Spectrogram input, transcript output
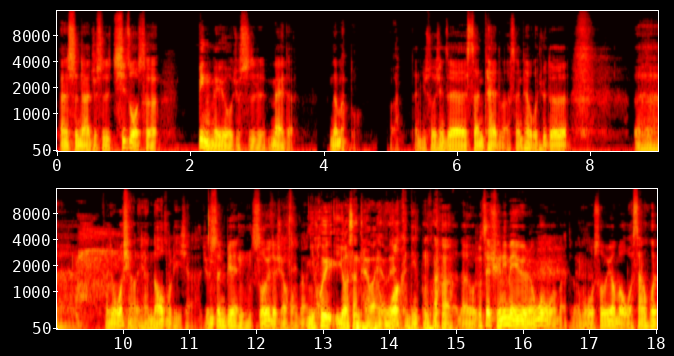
但是呢，就是七座车并没有就是卖的那么多，对吧？但你说现在三胎，对吧？三胎，我觉得，呃，反正我想了一下，脑补了一下，就身边所有的小伙伴，你会要三胎吧？我肯定不会。那我在群里面也有人问我嘛，对吧？我说要么我三婚，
